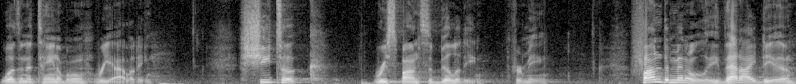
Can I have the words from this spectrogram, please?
was an attainable reality. She took responsibility for me. Fundamentally, that idea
